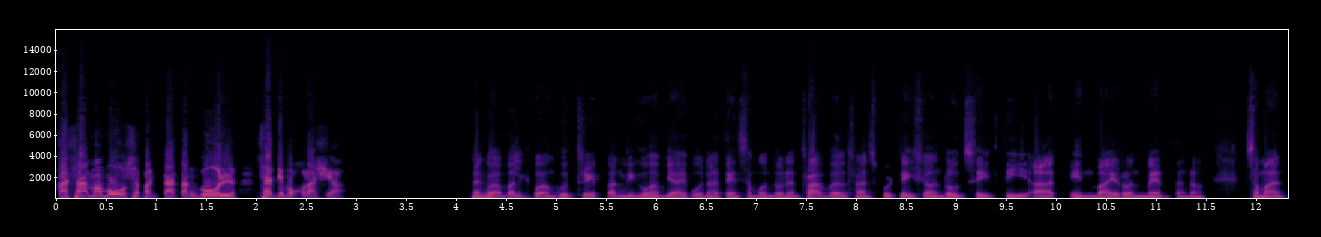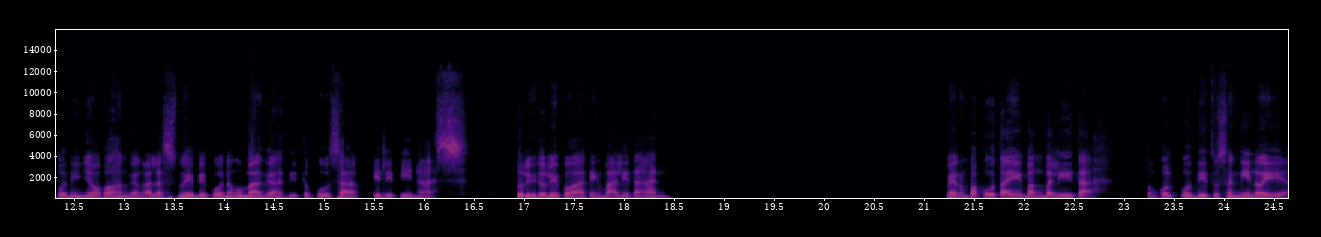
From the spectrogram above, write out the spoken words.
kasama mo sa pagtatanggol sa demokrasya. Nagbabalik po ang good trip, ang lingguhang biyahe po natin sa mundo ng travel, transportation, road safety at environment. Ano? Samahan po ninyo ako hanggang alas 9 po ng umaga dito po sa Pilipinas. Tuloy-tuloy po ating balitaan. Meron pa po tayong ibang balita tungkol po dito sa Ninoy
